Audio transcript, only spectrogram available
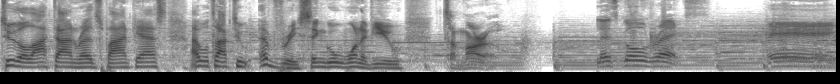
to the Locked On Reds podcast. I will talk to every single one of you tomorrow. Let's go, Rex. Hey.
